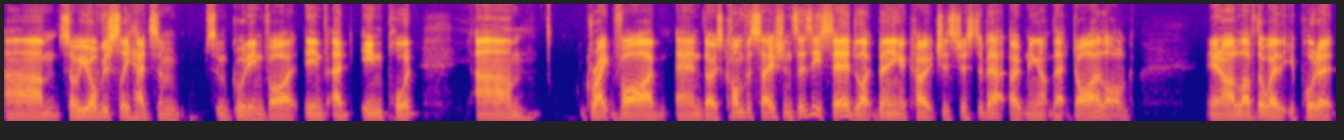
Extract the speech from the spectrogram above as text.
Um, so he obviously had some some good invite in, uh, input, um, great vibe, and those conversations. As he said, like being a coach is just about opening up that dialogue. You know, I love the way that you put it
